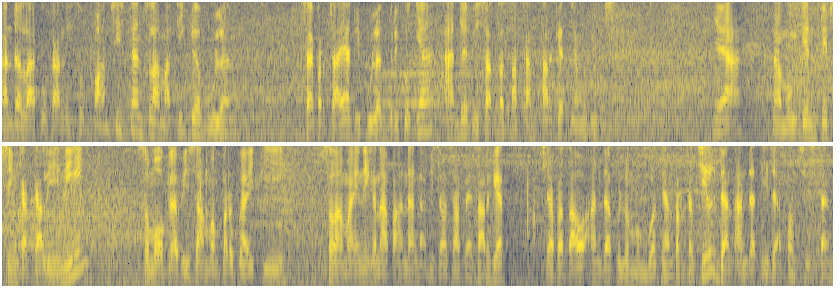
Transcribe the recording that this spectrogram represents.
Anda lakukan itu konsisten selama tiga bulan, saya percaya di bulan berikutnya Anda bisa tetapkan target yang lebih besar. Ya, nah mungkin tips singkat kali ini semoga bisa memperbaiki selama ini kenapa Anda nggak bisa capai target. Siapa tahu Anda belum membuat yang terkecil dan Anda tidak konsisten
